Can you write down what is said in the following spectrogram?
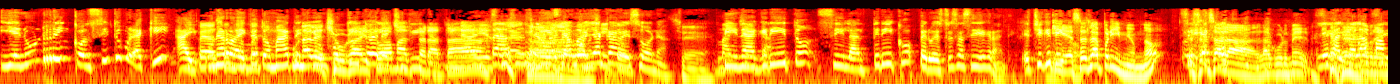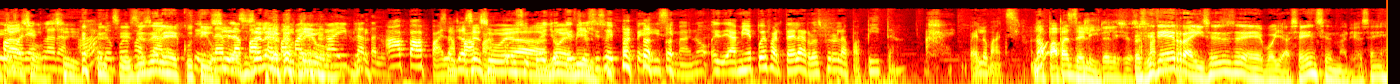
y en un rinconcito por aquí hay Un una de rodadita de tomate. Una y un lechuga poquito y de toda maltratada. De la- cebolla manchito. cabezona. Sí. Vinagrito, cilantrico, pero esto es así de grande. Es chiquitico. Y esa es la premium, ¿no? Esa es la, la gourmet. Le faltó la papa, María Clara. sí. Ah, no Sí, ese es el ejecutivo. La, Sí, la ese es papa, el papa, ejecutivo. yuca y plátano. Ah, papa, la Esa ya papa. se sube a que, yo 9000. sí soy paperísima, ¿no? Eh, A mí me puede faltar el arroz, pero la papita, ay, es lo máximo, ¿no? La papa es deli. Delicioso. Pues que tiene raíces eh, boyacenses, María C.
